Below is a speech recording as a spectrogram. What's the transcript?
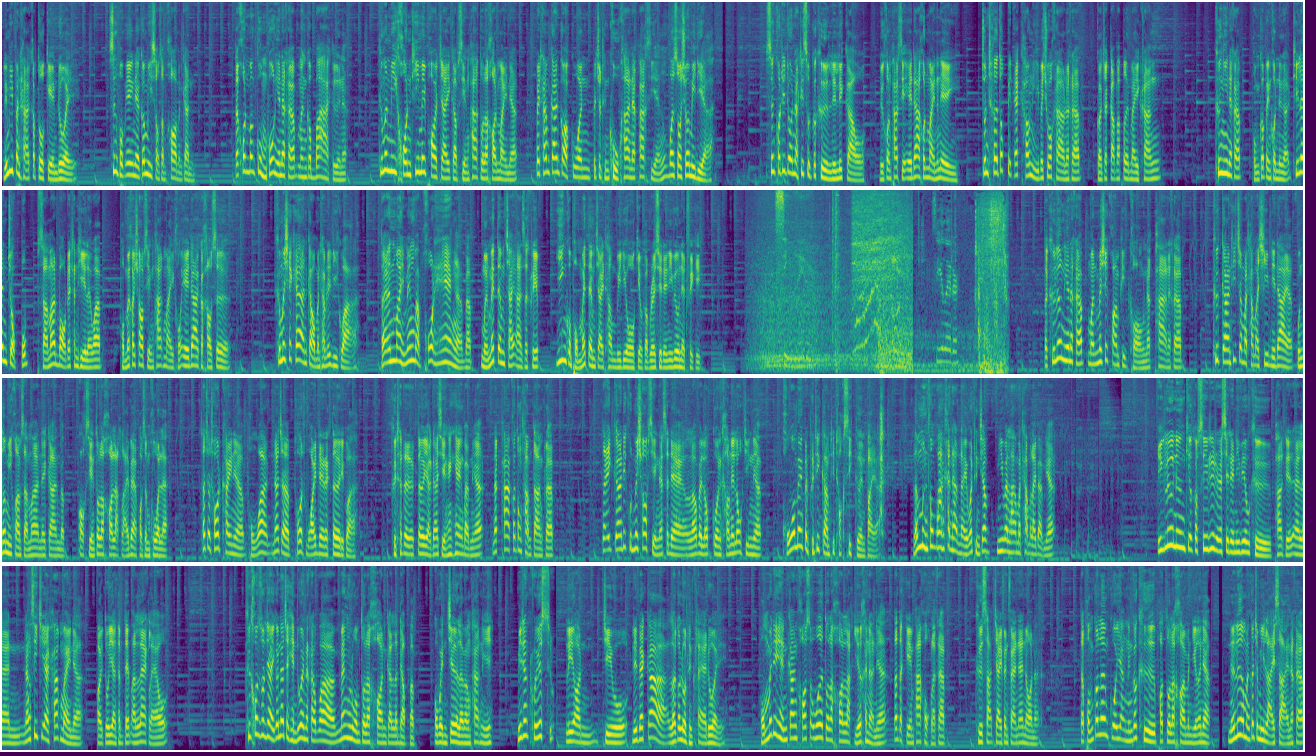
หรือมีปัญหากับตัวเกมด้วย ซึ่งผมเองเนี่ยก็มีสองสามข้อเหมือนกัน แต่คนบางกลุ่มพวกนี้นะครับ มันก็บ้าเกินนะคือมันมีคนที่ไม่พอใจกับเสียงภาคตัวละครใหม่เนี่ย ไปทำการก่อกวนไปจนถึงขู่ฆ่านักพากเสียงบนโซเชียลมีเดียซึ่งคนที่โดนหนักที่สุดก็คือลิลลี่เกาหรือคนพากเสียงเอดาคนใหม่นั่นเอง จนเธอต้องปิดแอคเคาท์หนีไปชั่วคราวนะครับ ก่อนจะกลับมาเปิดใหม่อีกครั้งคืองี้นะครับ ผมก็เป็นคนหนึ่งอะที่เล่นจบปุ๊บ สามารถบอกได้ทันทีเลยว่า ผมไม่ค่อยชอบเสียงภาคใหม่ของเอดากับเคาเซอร์ คือไม่ใช่แค่อันเก่ามันทำได้ดีกว่า แต่อันใหม่แม่งแบบโคตรแห้งอะแบบเหมือนไม่เต็มใจอ่านสคริปต์ยิ่งกว่าผมไม่เต็มใจทำวิดีโอเกี่ยวกับ Resident Evil Netflix อีก See you later. See you later. แต่คือเรื่องนี้นะครับมันไม่ใช่ความผิดของนักพากย์นะครับ คือการที่จะมาทำอาชีพนี้ได้อะคุณต้องมีความสามารถในการแบบออกเสียงตัวละครหลากหลายแบบพอสมควรแหละ ถ้าจะโทษใครเนี่ย ผมว่าน่าจะโทษ voice director ดีกว่า คือถ้า director อยากได้เสียงแห้งๆแบบนี้นักพากย์ก็ต้องทำตามครับ แต่ไอกการที่คุณไม่ชอบเสียงนักแสดงแล้วไปรบกวนเขาในโลกจริงเนี่ยผมว่าแม่งเป็นพฤติกรรมที่ท็อกซิกเกินไปอะแล้วมึงต้องว่างขนาดไหนว่าถึงจะมีเวลามาทำอะไรแบบเนี้ยอีกเรื่องหนึ่งเกี่ยวกับซีรีส์ Resident Evil คือภาค Dead Island หนัง CGI ภาคใหม่เนี่ย ปล่อยตัวอย่างเต็มๆอันแรกแล้ว คือคนส่วนใหญ่ก็น่าจะเห็นด้วยนะครับว่าแม่งรวมตัวละครกันระดับแบบ a v e n g e r แล้วบางภาคนี้ มีทั้งคริสลีออนจิลลิเบคก้าแล้วก็รวมถึงแคลร์ด้วย ผมไม่ได้เห็นการคอสโอเวอร์ตัวละครหลักเยอะขนาดเนี้ยตั้งแต่เกมภาค 6 แล้วครับ คือสะใจแฟนๆ แน่นอนอะแต่ผมก็เริ่มกลัวอย่างหนึ่งก็คือ พอตัวละครมันเยอะเนี่ย เนื้อเรื่องมันก็จะมีหลายสายนะครับ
